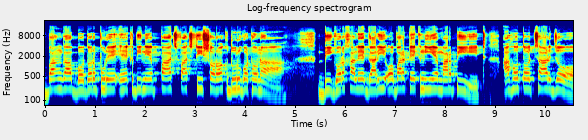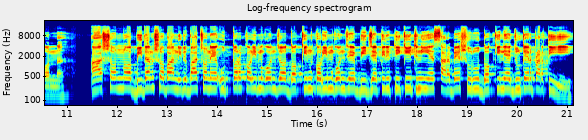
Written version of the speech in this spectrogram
বাঙ্গা বদরপুরে একদিনে পাঁচ পাঁচটি সড়ক দুর্ঘটনা। দিগরখালে গাড়ি ওভারটেক নিয়ে মারপিট। আহত চারজন। আসন্ন বিধানসভা নির্বাচনে উত্তর করিমগঞ্জ, দক্ষিণ করিমগঞ্জে বিজেপির টিকিট নিয়ে সার্ভে শুরু দক্ষিণে জুটের প্রার্থী।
